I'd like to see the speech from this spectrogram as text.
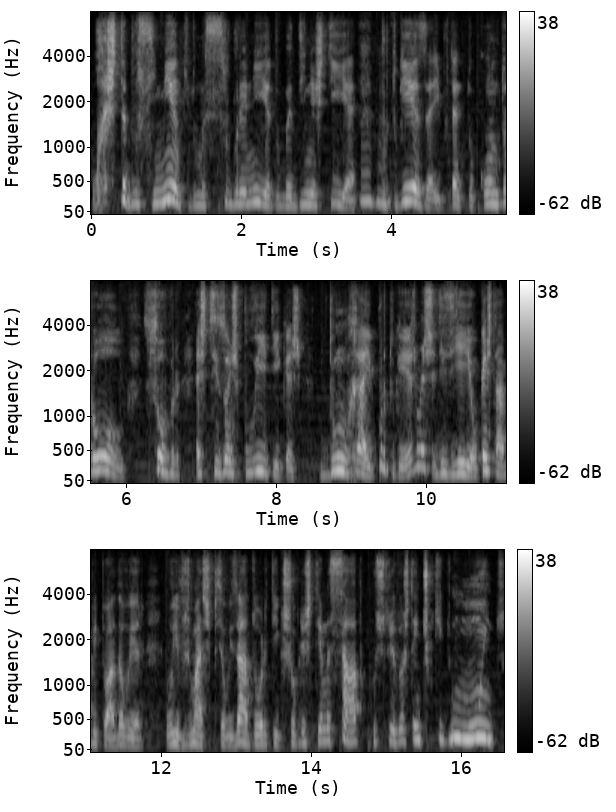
o restabelecimento de uma soberania, de uma dinastia uhum. portuguesa e, portanto, do controle sobre as decisões políticas de um rei português, mas dizia eu, quem está habituado a ler livros mais especializados ou artigos sobre este tema sabe que os historiadores têm discutido muito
